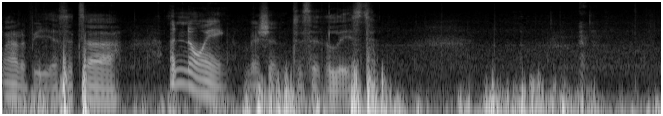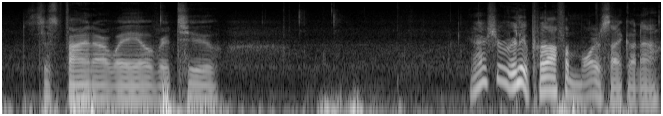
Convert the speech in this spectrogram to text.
Not obedience, it's a annoying mission to say the least. Let's just find our way over to. I should really put off a motorcycle now.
